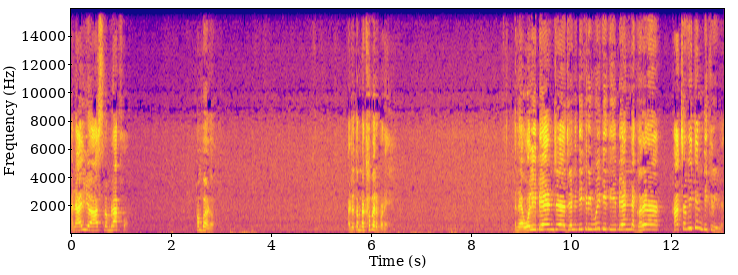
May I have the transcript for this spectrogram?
અને આલ્યો આશ્રમ રાખો. સંભાળો. એટલે તમને ખબર પડે. અને ઓલી બેન છે જેની દીકરી મૂકી હતી એ બેનને ઘરે હાચવી હતી ને દીકરીને?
